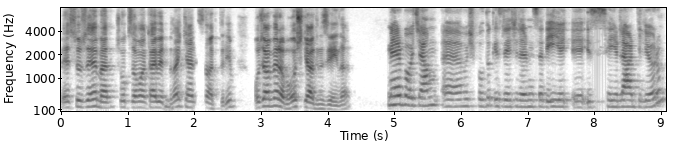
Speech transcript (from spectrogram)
ve sözü hemen çok zaman kaybetmeden kendisine aktarayım. Hocam merhaba, hoş geldiniz yayına. Merhaba hocam, e, hoş bulduk. İzleyicilerimize de iyi e, seyirler diliyorum.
